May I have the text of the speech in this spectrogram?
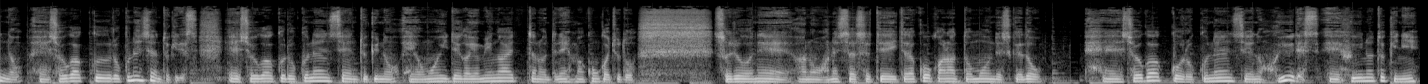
身の、え小学6年生の時です。え小学6年生の時の、え思い出が蘇ったのでね、まあ、今回ちょっと、それをね、あの、お話しさせていただこうかなと思うんですけど、え小学校6年生の冬です。え冬の時に、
